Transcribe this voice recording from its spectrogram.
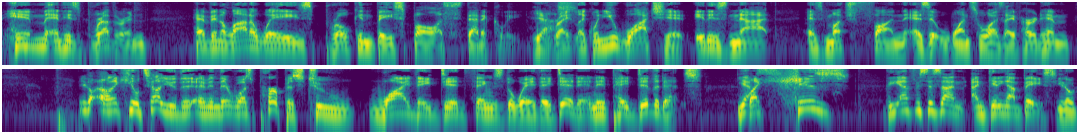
him and his brethren, have in a lot of ways broken baseball aesthetically. Yes. Right? Like when you watch it, it is not as much fun as it once was. I've heard him You know, like he'll tell you that, I mean, there was purpose to why they did things the way they did, and it paid dividends. Yes. Like his the emphasis on on getting on base, you know,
